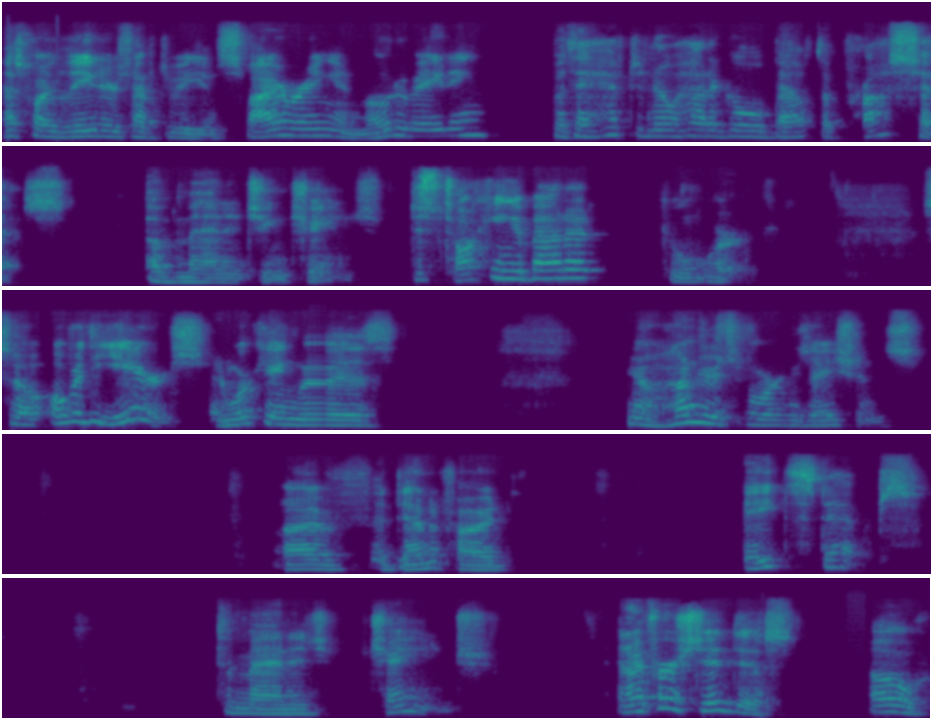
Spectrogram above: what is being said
that's why leaders have to be inspiring and motivating, but they have to know how to go about the process of managing change. Just talking about it won't work. So over the years and working with you know hundreds of organizations, I've identified eight steps to manage change. And I first did this, oh,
